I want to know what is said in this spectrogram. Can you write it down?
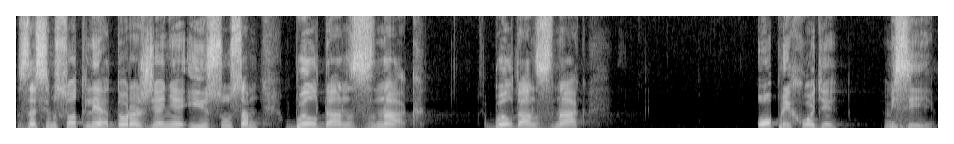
За 700 лет до рождения Иисуса был дан знак, был дан знак о приходе Мессии.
